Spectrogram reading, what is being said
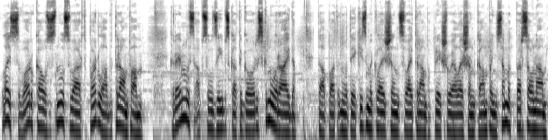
lai svaru kausas nosvērtu par labu Trumpam. Kremlis apsūdzības kategoriski noraida. Tāpat notiek izmeklēšanas vai Trumpa priekšvēlēšana kampaņas amatpersonām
